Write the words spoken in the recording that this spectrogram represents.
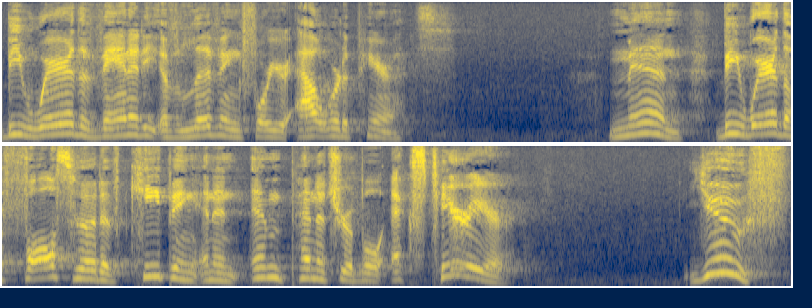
beware the vanity of living for your outward appearance. Men, beware the falsehood of keeping in an impenetrable exterior. Youth,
